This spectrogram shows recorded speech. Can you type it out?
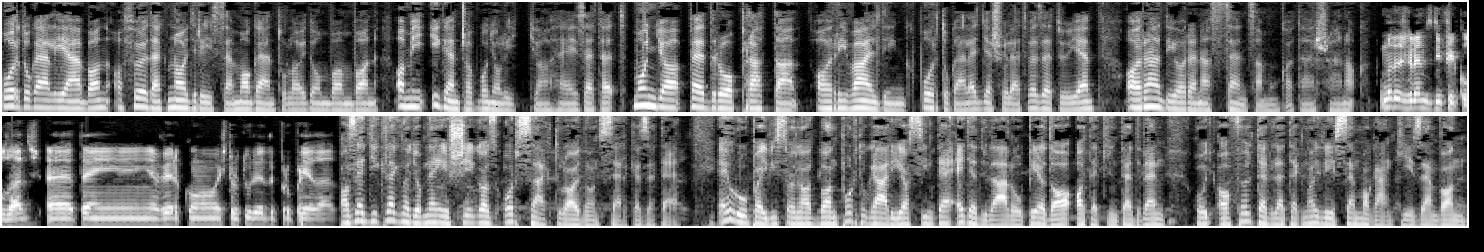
Portugáliában a földek nagy része magántulajdonban van, ami igencsak bonyolítja a helyzetet, mondja Pedro Prata, a Rivalding Portugál Egyesület vezetője, a Radio Renascença munkatársának. Propriedade. Az egyik legnagyobb nehézség az ország tulajdon szerkezete. Európai viszonylatban Portugália szinte egyedülálló példa a tekintetben, hogy a földterületek nagy része magánkézen van,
